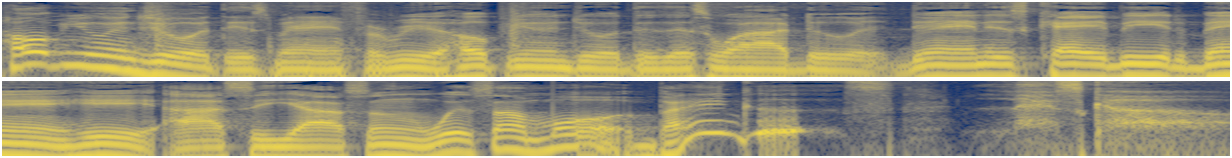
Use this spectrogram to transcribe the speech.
hope you enjoyed this, man. For real, hope you enjoyed this. That's why I do it. Then this KB Tha Bandhead. I see y'all soon with some more bangers. Let's go.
